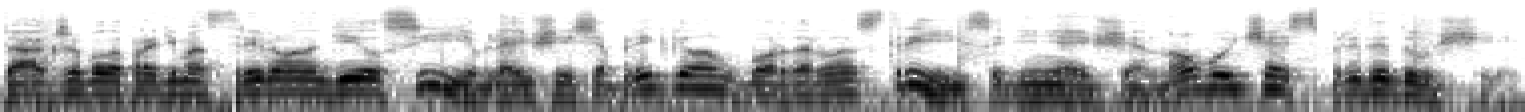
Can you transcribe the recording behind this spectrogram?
Также было продемонстрировано DLC, являющееся приквелом к Borderlands 3, соединяющая новую часть с предыдущей.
